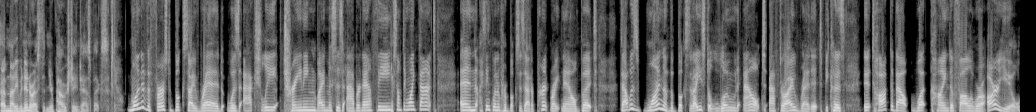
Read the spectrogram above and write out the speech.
I'm not even interested in your power exchange aspects. One of the first books I read was actually Training by Mrs. Abernathy or something like that. And I think one of her books is out of print right now, but that was one of the books that I used to loan out after I read it because it talked about what kind of follower are you.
